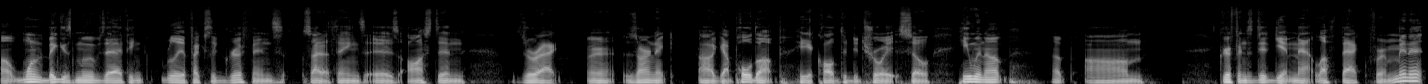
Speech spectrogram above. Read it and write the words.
uh, one of the biggest moves that I think really affects the Griffins side of things is Austin Zurak or Czarnik uh, got pulled up. He got called to Detroit, so he went up. Up. Um, Griffins did get Matt Luff back for a minute,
